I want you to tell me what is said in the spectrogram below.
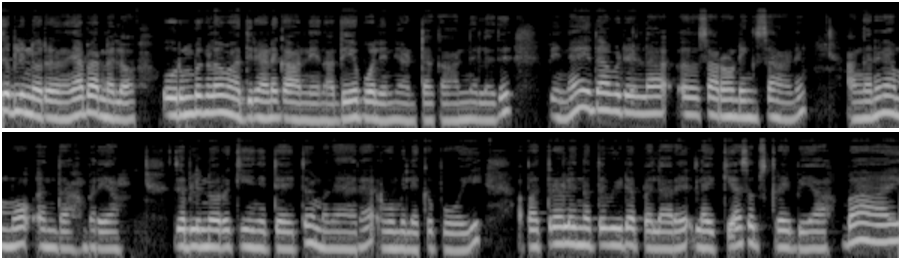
ജബ്ലിനൂർ ഞാൻ പറഞ്ഞല്ലോ ഉറുമ്പുകളെ മാതിരിയാണ് കാണുന്നത് അതേപോലെ തന്നെയാണ് കേട്ടോ കാണുന്നുള്ളത്. പിന്നെ ഇത് അവിടെയുള്ള സറൗണ്ടിങ്സ് ആണ്. അങ്ങനെ നമ്മൾ എന്താ പറയുക ജബ്ലിനൂർ കീഞ്ഞിട്ടായിട്ട് നമ്മൾ നേരെ റൂമിലേക്ക് പോയി. അപ്പോൾ അത്രയേ ഉള്ളൂ ഇന്നത്തെ വീഡിയോ. അപ്പോൾ എല്ലാവരും ലൈക്ക് ചെയ്യുക സബ്സ്ക്രൈബ് ചെയ്യുക ബായ്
